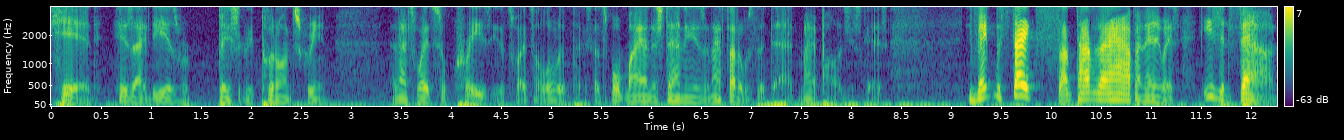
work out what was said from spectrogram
kid, his ideas were basically put on screen. And that's why it's so crazy. That's why it's all over the place. That's what my understanding is, and I thought it was the dad. My apologies, guys. You make mistakes. Sometimes that happen. Anyways, Ethan found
